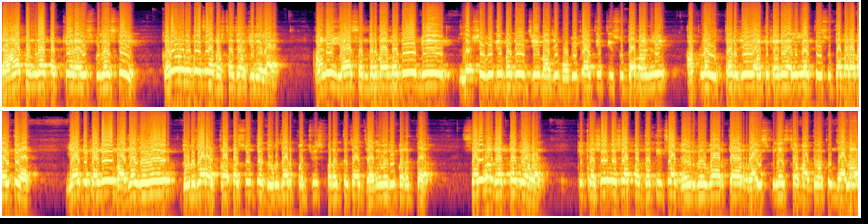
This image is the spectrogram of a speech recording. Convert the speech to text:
दहा पंधरा टक्के राईस मिलर्सने करोडो रुपयाचा भ्रष्टाचार केलेला आहे. आणि या संदर्भामध्ये मी लक्षवेधीमध्ये जी माझी भूमिका होती ती सुद्धा मांडली. आपलं उत्तर जे या ठिकाणी आलेलं आहे ते सुद्धा मला माहिती आहे. या ठिकाणी माझ्याजवळ दोन हजार अठरा पासून तर दोन हजार पंचवीस पर्यंतच्या जानेवारी पर्यंत सर्व घटनाक्रम आहे की कशा कशा पद्धतीचा गैरव्यवहार त्या राईस मिलर्सच्या माध्यमातून झाला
